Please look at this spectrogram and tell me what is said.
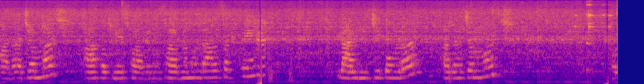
आधा चम्मच, आप अपने स्वाद अनुसार नमक डाल सकते हैं। लाल मिर्ची पाउडर, आधा चम्मच। और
